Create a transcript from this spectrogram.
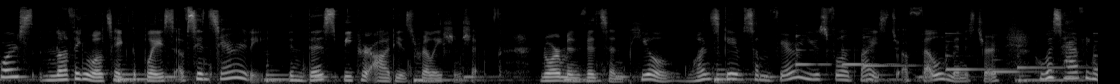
course, nothing will take the place of sincerity in this speaker audience relationship. Norman Vincent Peale once gave some very useful advice to a fellow minister who was having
